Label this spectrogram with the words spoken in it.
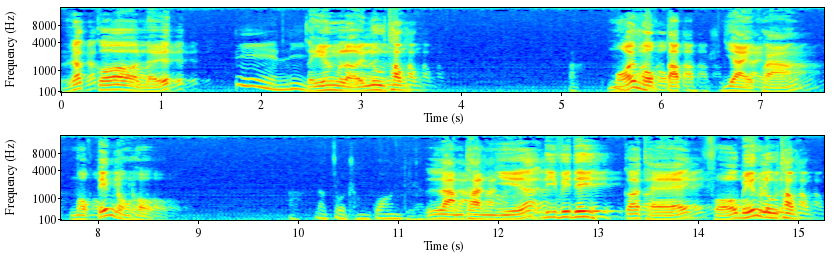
Rất có lợi ích. Tiện lợi lưu thông. Mỗi một tập dài khoảng một tiếng đồng hồ làm thành dĩa DVD có thể phổ biến lưu thông.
